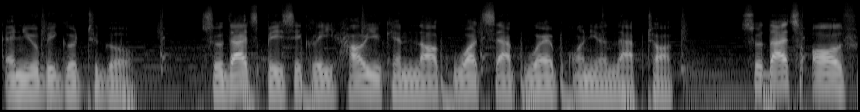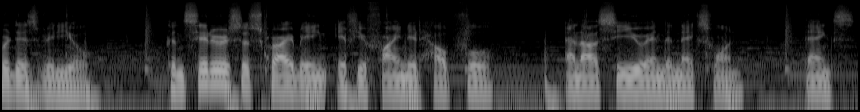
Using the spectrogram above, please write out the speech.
and you'll be good to go. So that's basically how you can lock WhatsApp web on your laptop. So that's all for this video. Consider subscribing if you find it helpful and I'll see you in the next one. Thanks.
